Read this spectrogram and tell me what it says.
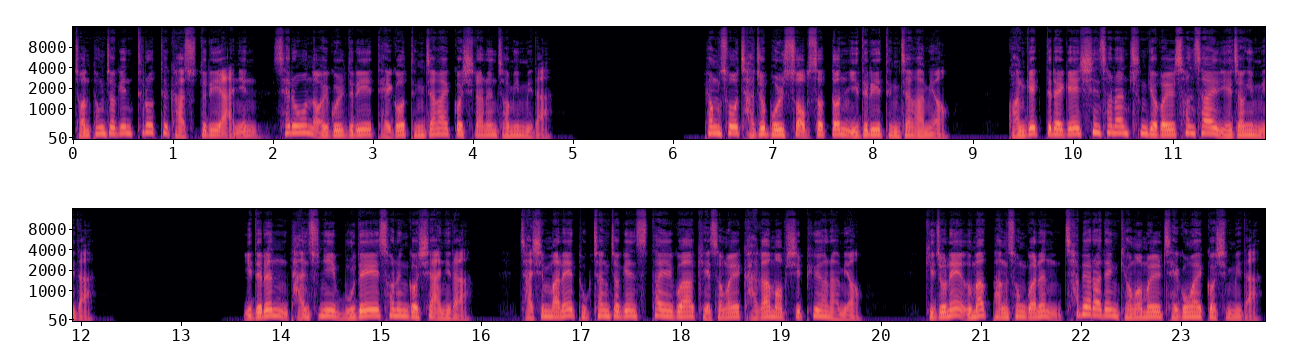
전통적인 트로트 가수들이 아닌 새로운 얼굴들이 대거 등장할 것이라는 점입니다. 평소 자주 볼 수 없었던 이들이 등장하며 관객들에게 신선한 충격을 선사할 예정입니다. 이들은 단순히 무대에 서는 것이 아니라 자신만의 독창적인 스타일과 개성을 가감없이 표현하며 기존의 음악 방송과는 차별화된 경험을 제공할 것입니다.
